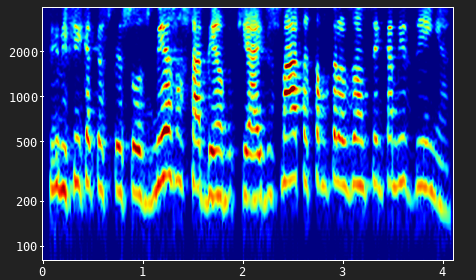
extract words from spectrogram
Significa que as pessoas, mesmo sabendo que AIDS mata, estão transando sem camisinha.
